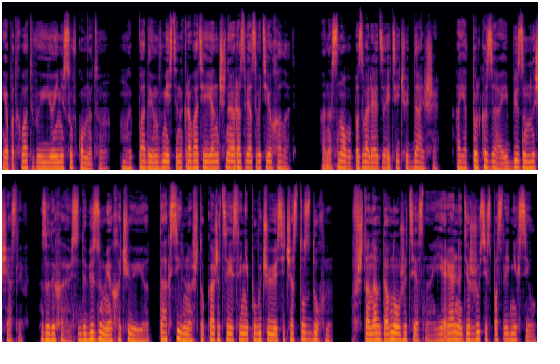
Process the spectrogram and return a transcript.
Я подхватываю ее и несу в комнату. Мы падаем вместе на кровати, и я начинаю развязывать ее халат. Она снова позволяет зайти чуть дальше, а я только за и безумно счастлив. Задыхаюсь, до безумия хочу ее, так сильно, что кажется, если не получу ее сейчас, то сдохну. В штанах давно уже тесно, я реально держусь из последних сил.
